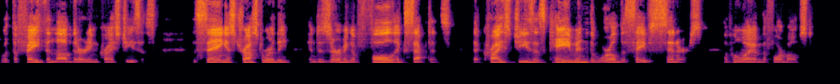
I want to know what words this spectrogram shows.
with the faith and love that are in Christ Jesus. The saying is trustworthy and deserving of full acceptance that Christ Jesus came into the world to save sinners, of whom I am the foremost.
